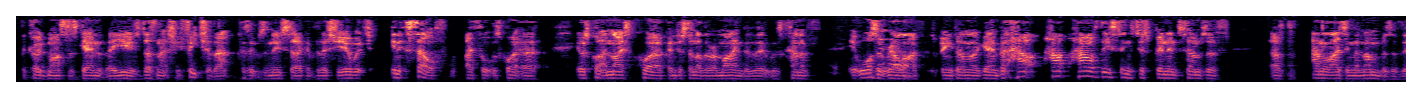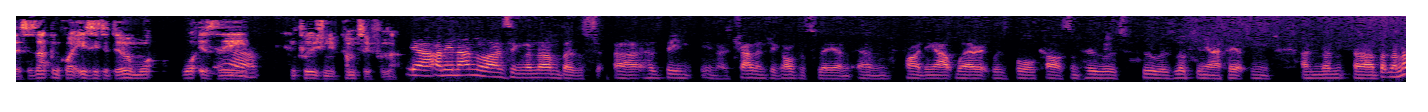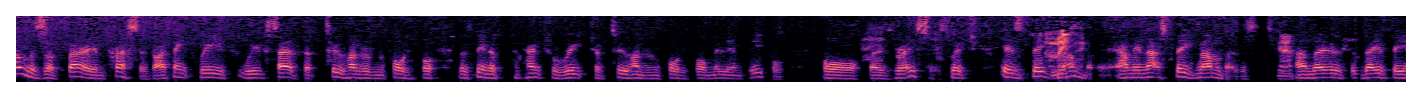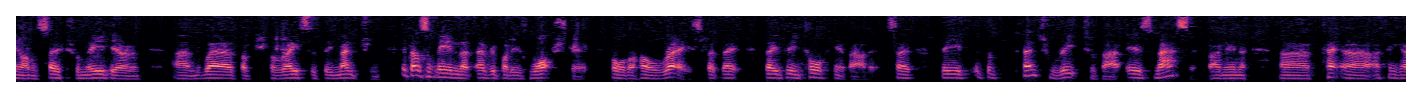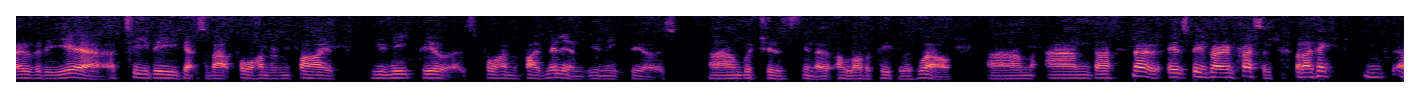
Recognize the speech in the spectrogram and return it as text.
the Codemasters game that they used, doesn't actually feature that because it was a new circuit for this year, which in itself I thought was quite a it was quite a nice quirk and just another reminder that it was kind of it wasn't real life; it was being done on a game. But how how how have these things just been in terms of of analysing the numbers of this? Has that been quite easy to do, and what what is Yeah. the conclusion you've come to from that? Yeah, I mean, analysing the numbers uh, has been, you know, challenging, obviously, and, and finding out where it was broadcast and who was who was looking at it, and and then, uh, but the numbers are very impressive. I think we've we've said that 244. There's been a potential reach of 244 million people for those races, which is big Amazing. number. I mean, that's big numbers, Yeah. and they've they've been on social media and and where the, the race has been mentioned. It doesn't mean that everybody's watched it for the whole race, but they, they've been talking about it. So the, the potential reach of that is massive. I mean, uh, te- uh, I think over the year, a TV gets about 405 unique viewers, 405 million unique viewers, um, which is, you know, a lot of people as well. Um, and uh, no, it's been very impressive. But I think,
